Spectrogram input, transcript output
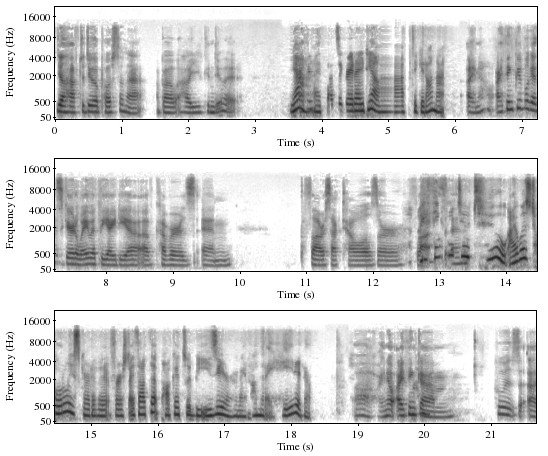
You'll have to do a post on that about how you can do it. Yeah, think, that's a great idea. I'll have to get on that. I know. I think people get scared away with the idea of covers and flour sack towels or I think they and... do too. I was totally scared of it at first. I thought that pockets would be easier and I found that I hated them. Oh, I know. I think um who is uh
